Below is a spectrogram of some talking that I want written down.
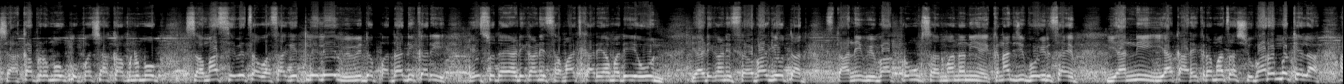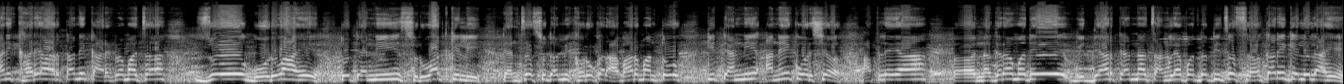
शाखा प्रमुख उपशाखा प्रमुख समाजसेवेचा वसा घेतलेले विविध पदाधिकारी हे सुद्धा या ठिकाणी समाजकार्यामध्ये येऊन या ठिकाणी सहभागी होतात. स्थानिक विभाग प्रमुख सन्माननीय एकनाथजी भोईर साहेब यांनी या कार्यक्रमाचा शुभारंभ केला आणि खऱ्या अर्थाने कार्यक्रमाचा जो गोडवा आहे तो त्यांनी सुरुवात केली. त्यांचं सुद्धा मी खरोखर आभार मानतो की त्यांनी अनेक वर्ष आपल्या या नगरामध्ये विद्यार्थ्यांना चांगल्या पद्धतीचं सहकार्य केलेलं आहे.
